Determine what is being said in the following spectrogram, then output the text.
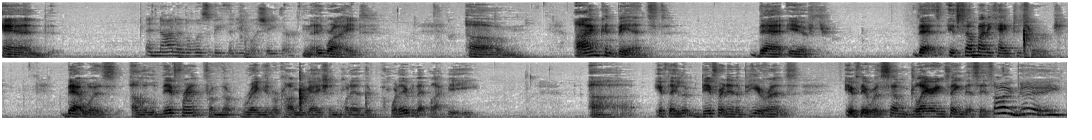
and and not in Elizabethan English either. right. Um, I'm convinced that if that if somebody came to church that was a little different from the regular congregation, whatever whatever that might be, uh, if they look different in appearance, if there was some glaring thing that says, I'm gay,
